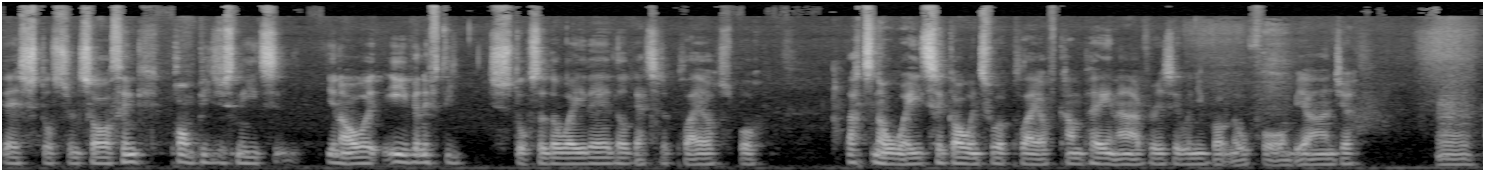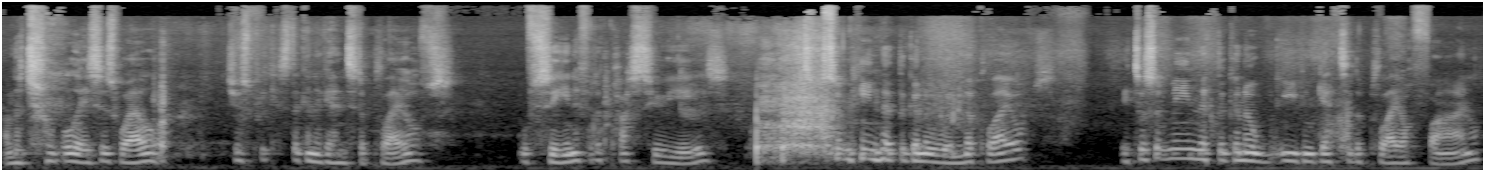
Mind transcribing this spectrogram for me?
they're stuttering. So I think Pompey just needs, you know, even if they stutter the way there, they'll get to the playoffs. But that's no way to go into a playoff campaign either, is it, when you've got no form behind you? Mm. And the trouble is, as well, just because they're going to get into the playoffs, we've seen it for the past two years, it doesn't mean that they're going to win the playoffs. It doesn't mean that they're going to even get to the playoff final.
